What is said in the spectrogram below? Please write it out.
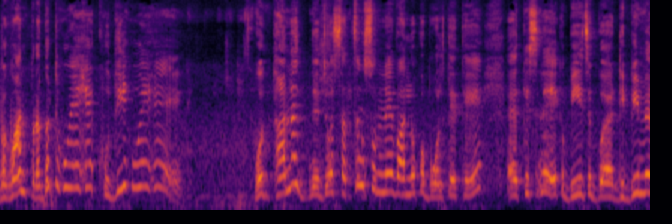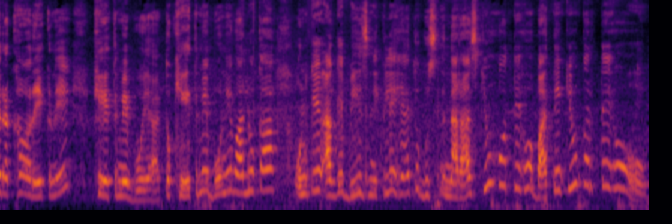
भगवान प्रकट हुए हैं, खुद ही हुए हैं। वो था ना, जो सत्संग सुनने वालों को बोलते थे किसने एक बीज डिब्बी में रखा और एक ने खेत में बोया। तो खेत में बोने वालों का, उनके आगे बीज निकले हैं तो नाराज़ क्यों होते हो? बातें क्यों करते हो?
